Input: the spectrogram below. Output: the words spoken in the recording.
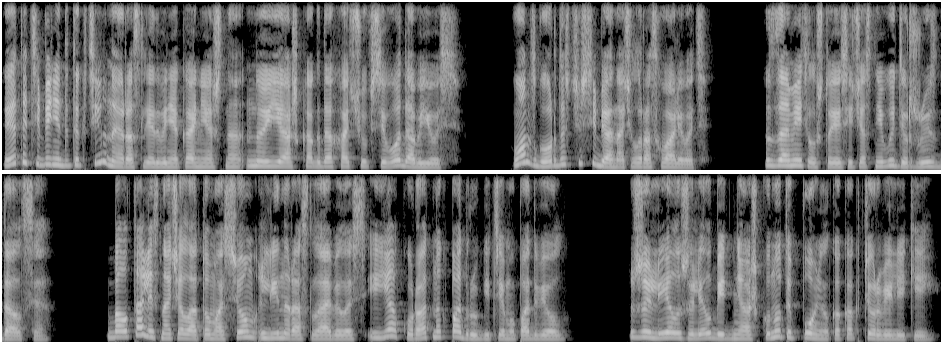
Это тебе не детективное расследование, конечно, но я ж когда хочу всего добьюсь. Он с гордостью себя начал расхваливать. Заметил, что я сейчас не выдержу и сдался. Болтали сначала о том о сём, Лина расслабилась, и я аккуратно к подруге тему подвел. Жалел, жалел бедняжку, ну ты понял, как актер великий.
